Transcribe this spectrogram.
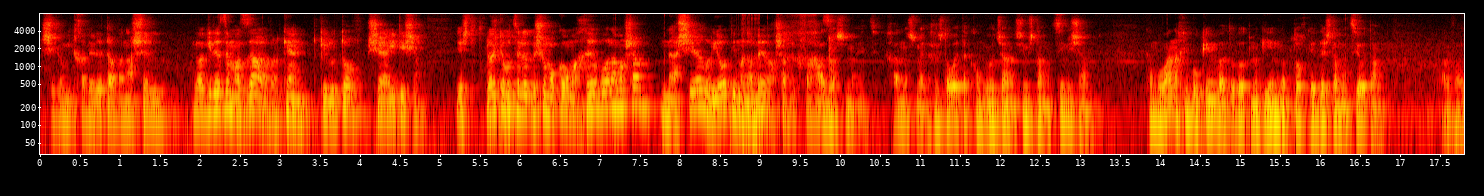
שגם מתחדדת ההבנה של לא אגיד איזה מזל, אבל כן, כאילו טוב שהייתי שם. יש את התחושה. לא הייתי רוצה להיות בשום מקום אחר בעולם עכשיו, מאשר להיות עם הנמר עכשיו בכפר עזה. חד משמעית, חד משמעית. אחרי שאתה רואה את הכמויות של האנשים שאתה מוציא משם. כמובן החיבוקים והתודות מגיעים גם תוך כדי שאתה מוציא אותם. אבל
